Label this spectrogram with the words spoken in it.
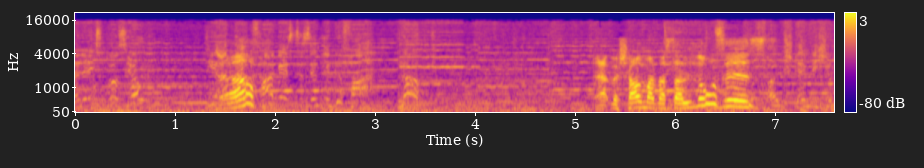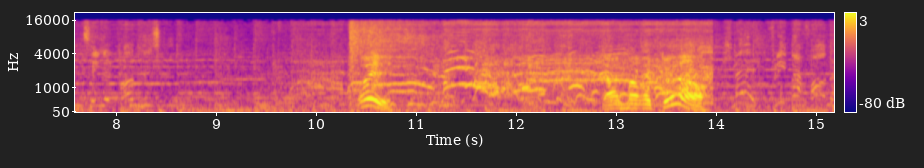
Eine Explosion? Die Ja. anderen Fahrgäste sind in Gefahr. Lauft! Ja, wir schauen mal, was da los ist. Vollständig umzingelt worden ist? Ui! Ja, ein Marodeur. Schnell, flieg nach vorne!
